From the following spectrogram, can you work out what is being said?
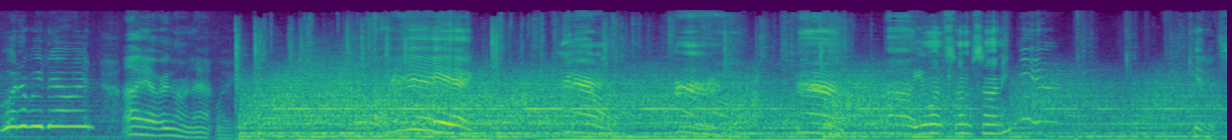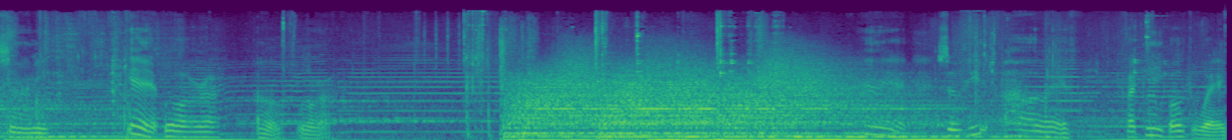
What are we doing? Oh yeah, we're going that way. Hey. Want some, Sunny? Get it, Sunny. Get it, Laura. Oh, Laura. Oh, yeah. So if you, oh, if, if I put them both away,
